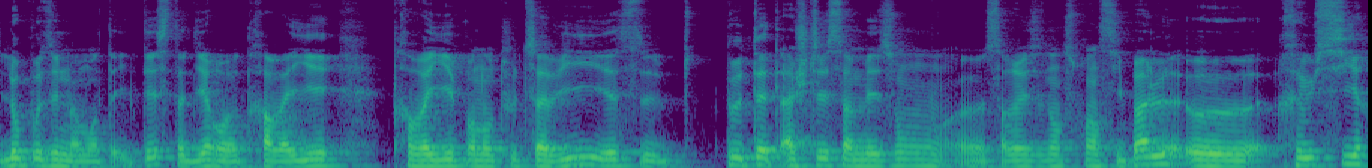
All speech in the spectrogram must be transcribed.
l'opposé de ma mentalité, c'est-à-dire euh, travailler, travailler pendant toute sa vie, peut-être acheter sa maison, euh, sa résidence principale, réussir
